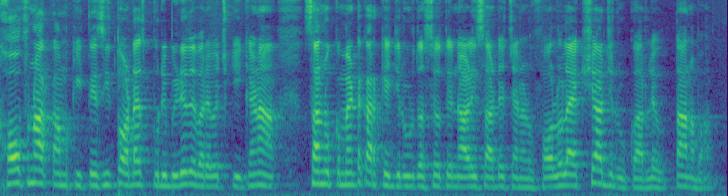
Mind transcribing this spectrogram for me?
ਖੌਫਨਾਕ ਕੰਮ ਕੀਤੇ ਸੀ। ਤੁਹਾਡਾ ਇਸ ਪੂਰੀ ਵੀਡੀਓ ਦੇ ਬਾਰੇ ਵਿੱਚ ਕੀ ਕਹਿਣਾ? ਸਾਨੂੰ ਕਮੈਂਟ ਕਰਕੇ ਜਰੂਰ ਦੱਸਿਓ ਤੇ ਨਾਲ ਹੀ ਸਾਡੇ ਚੈਨਲ ਨੂੰ ਫੋਲੋ ਲਾਈਕ ਸ਼ੇਅਰ ਜਰੂਰ ਕਰ ਲਿਓ। ਧੰਨਵਾਦ।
